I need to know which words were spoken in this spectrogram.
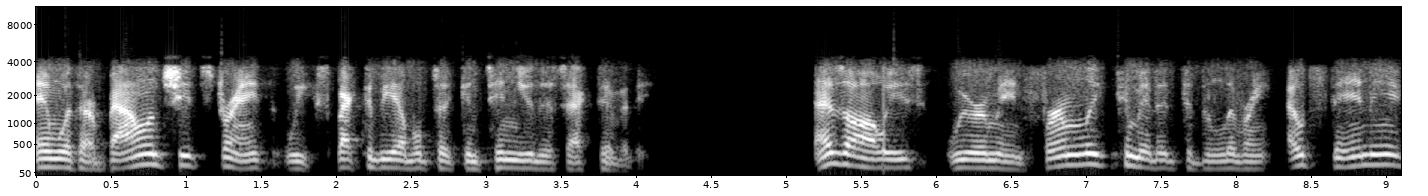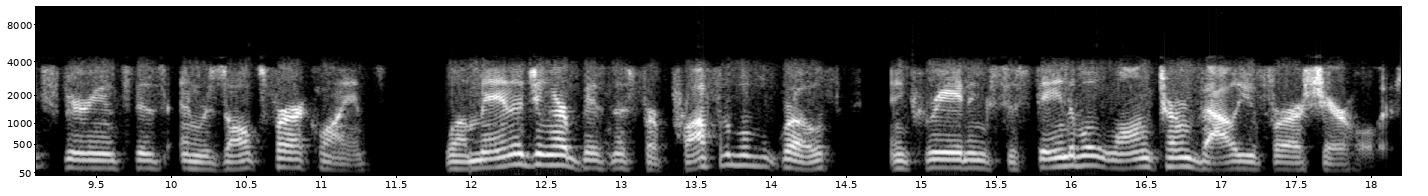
And with our balance sheet strength, we expect to be able to continue this activity. As always, we remain firmly committed to delivering outstanding experiences and results for our clients while managing our business for profitable growth and creating sustainable long-term value for our shareholders.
